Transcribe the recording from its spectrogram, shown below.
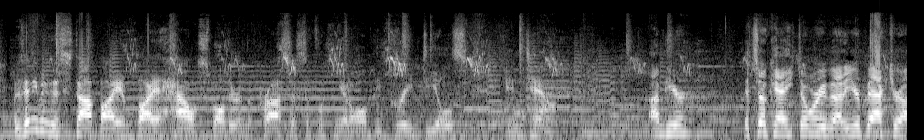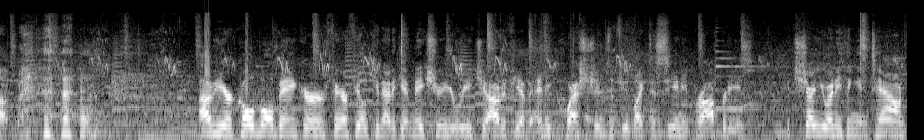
But is anybody going to stop by and buy a house while they're in the process of looking at all the great deals in town? I'm here. It's okay. Don't worry about it. Your backdrop. I'm here, Coldwell Banker, Fairfield, Connecticut. Make sure you reach out if you have any questions, if you'd like to see any properties. Could show you anything in town.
